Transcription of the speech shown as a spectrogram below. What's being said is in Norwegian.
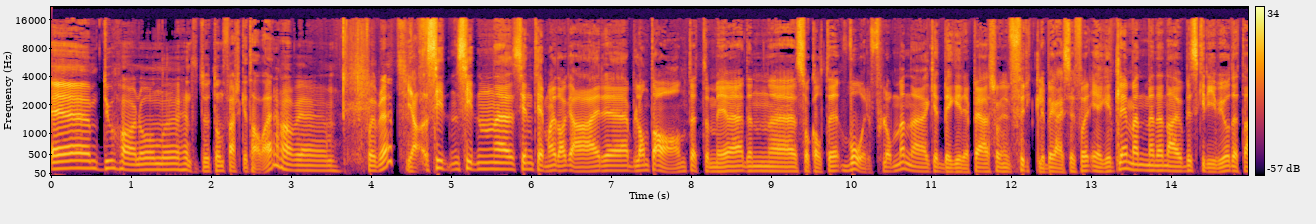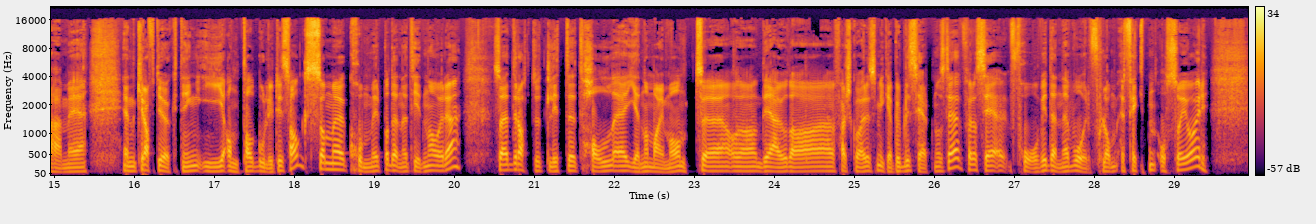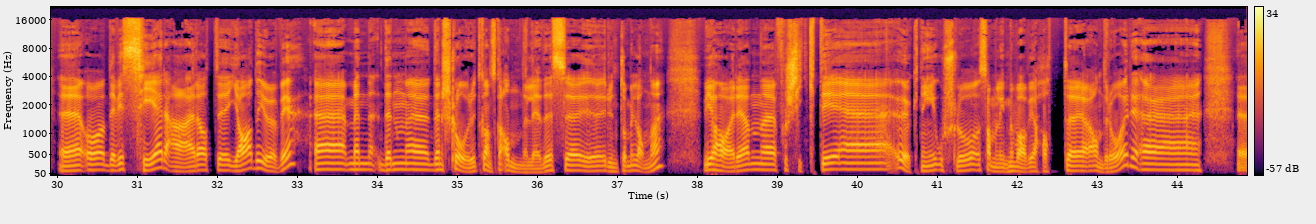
Eh, du har noen, eh, hentet ut noen ferske tall her, har vi eh, forberedt? Ja, siden, siden, eh, siden temaet i dag er bl.a. dette med den eh, såkalte vårflommen. Det er ikke et begrep jeg er så fryktelig begeistret for egentlig, men, men den er jo, beskriver jo dette her med en kraftig økning i antall boliger til salgs, som kommer på denne tiden av året. Så jeg dratt ut litt tall gjennom mai måned, og det er jo da ferskvare som ikke er publisert noe sted, for å se får vi denne vårflomeffekten også i år. Og det vi ser er at ja, det gjør vi, men den, den slår ut ganske annerledes rundt om i landet. Vi har en forsiktig økning i Oslo sammenlignet med hva vi har hatt andre år.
